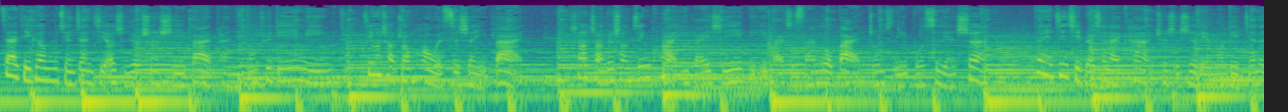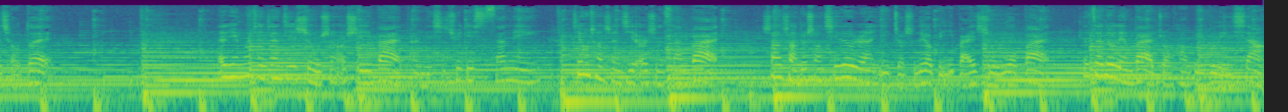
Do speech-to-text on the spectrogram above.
塞尔提克目前战绩二十六胜十一败，排名东区第一名，进攻场状况为四胜一败。上场对上金块一百一十一比一百十三落败，终止一波四连胜。但以近期表现来看，确实是联盟顶尖的球队。雷霆目前战绩十五胜二十一败，排名西区第十三名，进入场成绩二胜三败。上场对上七六人以九十六比一百一十五落败，但再度连败，状况并不理想。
